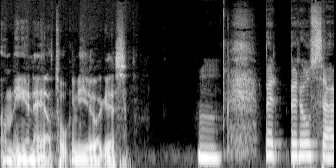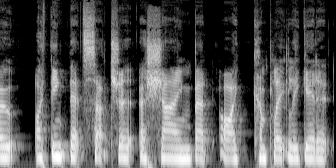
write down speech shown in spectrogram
I'm here now talking to you. I guess. Mm. But but also I think that's such a, a shame. But I completely get it.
